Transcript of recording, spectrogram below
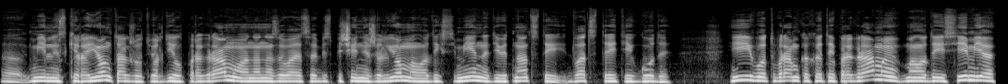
э, Мирлинский район также утвердил программу. Она называется «Обеспечение жильем молодых семей на 19-23 годы». И вот в рамках этой программы молодые семьи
